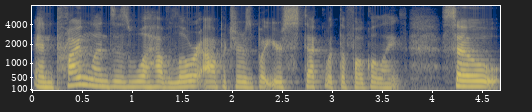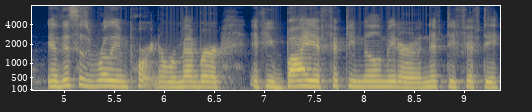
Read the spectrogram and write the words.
And prime lenses will have lower apertures, but you're stuck with the focal length. So you know, this is really important to remember. If you buy a 50 millimeter, a nifty 50,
